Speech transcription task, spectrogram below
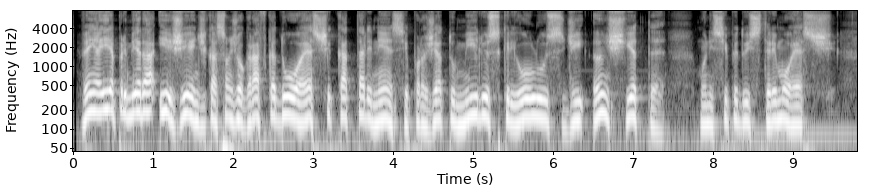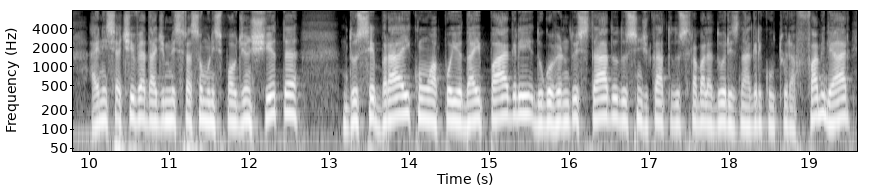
Vem aí a primeira IG, Indicação Geográfica do Oeste Catarinense, projeto Milhos Crioulos de Anchieta, município do Extremo Oeste. A iniciativa é da Administração Municipal de Anchieta, do SEBRAE, com o apoio da IPAGRE, do Governo do Estado, do Sindicato dos Trabalhadores na Agricultura Familiar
